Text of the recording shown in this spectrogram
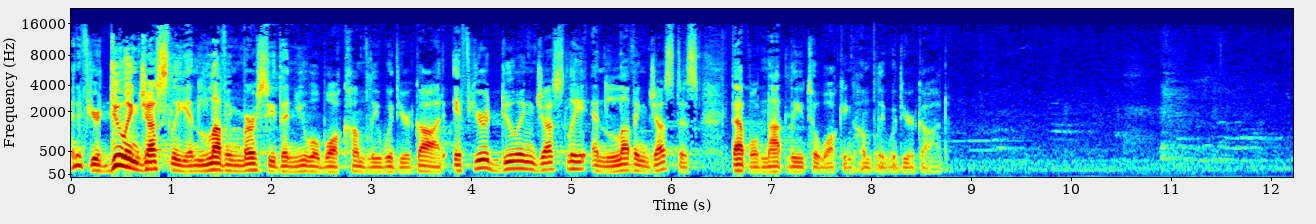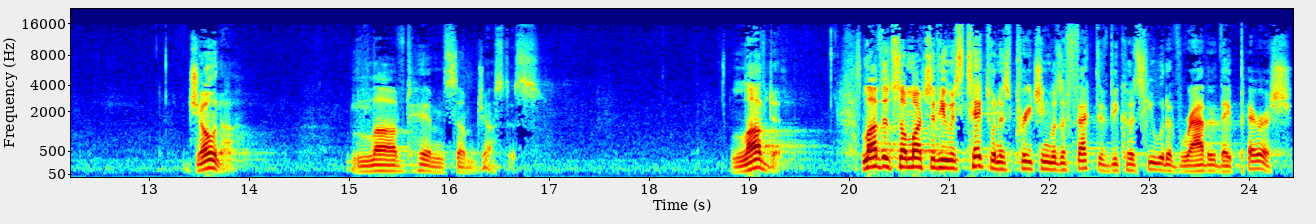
And if you're doing justly and loving mercy, then you will walk humbly with your God. If you're doing justly and loving justice, that will not lead to walking humbly with your God. Jonah loved him some justice. Loved it. Loved it so much that he was ticked when his preaching was effective because he would have rather they perish.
